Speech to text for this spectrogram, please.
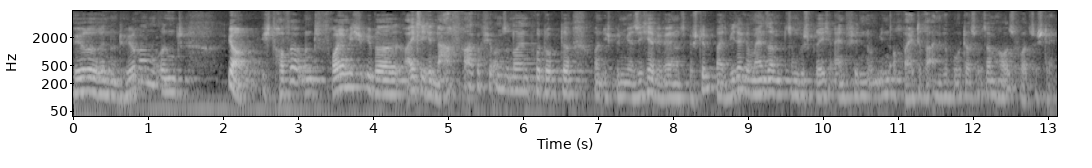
Hörerinnen und Hörern. Und ja, ich hoffe und freue mich über reichliche Nachfrage für unsere neuen Produkte. Und ich bin mir sicher, wir werden uns bestimmt bald wieder gemeinsam zum Gespräch einfinden, um Ihnen auch weitere Angebote aus unserem Haus vorzustellen.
